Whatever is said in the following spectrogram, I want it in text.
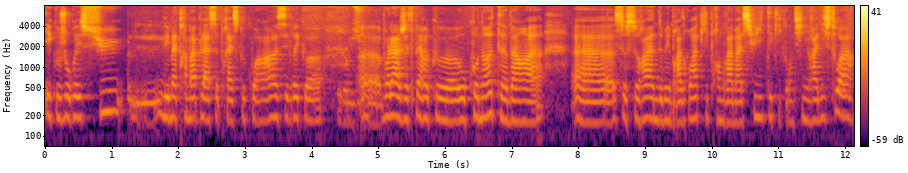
et que j'aurai su les mettre à ma place presque quoi. Hein. C'est vrai que euh, voilà, j'espère que au Conote, ben euh, ce sera un de mes bras droits qui prendra ma suite et qui continuera l'histoire.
